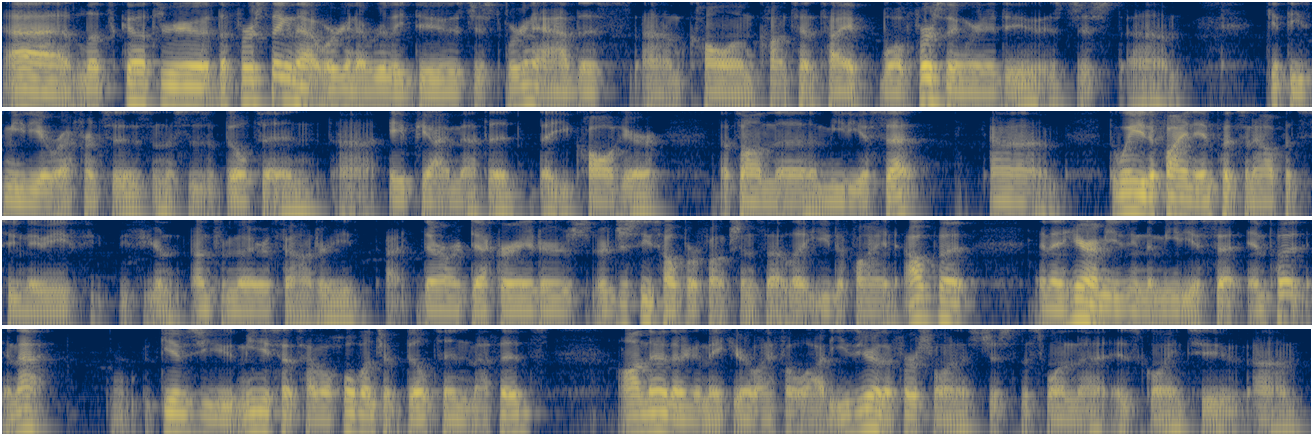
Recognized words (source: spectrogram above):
uh, let's go through. The first thing that we're going to really do is just we're going to add this um, column content type. Well, first thing we're going to do is just um, get these media references, and this is a built-in uh, API method that you call here. That's on the media set. Um, the way you define inputs and outputs too, maybe if, if you're unfamiliar with Foundry, uh, there are decorators or just these helper functions that let you define output. And then here I'm using the media set input, and that gives you media sets have a whole bunch of built-in methods on there that are going to make your life a lot easier. The first one is just this one that is going to um,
